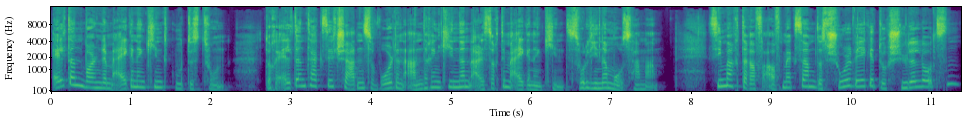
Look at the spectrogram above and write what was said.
Eltern wollen dem eigenen Kind Gutes tun. Doch Elterntaxis schaden sowohl den anderen Kindern als auch dem eigenen Kind, so Lina Mooshammer. Sie macht darauf aufmerksam, dass Schulwege durch Schülerlotsen,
